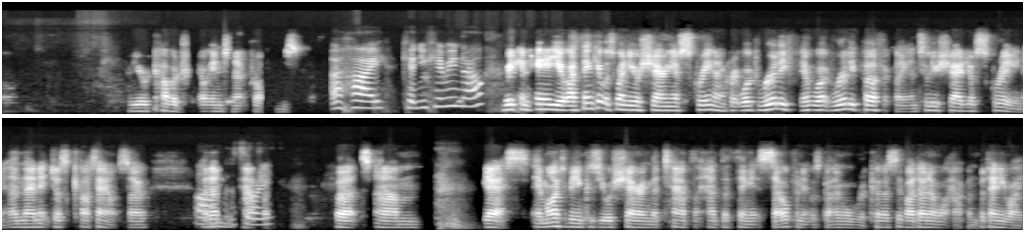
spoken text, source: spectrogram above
have you recovered from your internet problems? Uh, hi, can you hear me now? We can hear you. I think it was when you were sharing your screen, Anca. It worked really it worked really perfectly until you shared your screen, and then it just cut out. So oh, I don't know sorry. But um, yes, it might have been because you were sharing the tab that had the thing itself, and it was going all recursive. I don't know what happened, but anyway,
